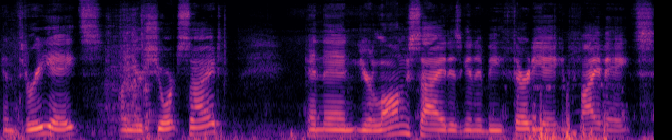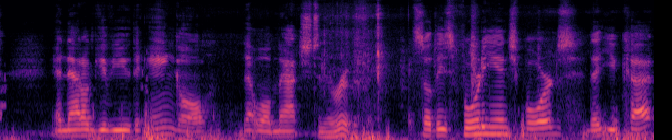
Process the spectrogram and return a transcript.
and 3 eighths on your short side. And then your long side is going to be 38 and 5 eighths and that'll give you the angle that will match to the roof. So these 40 inch boards that you cut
